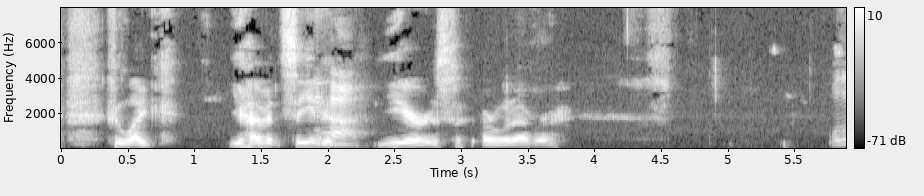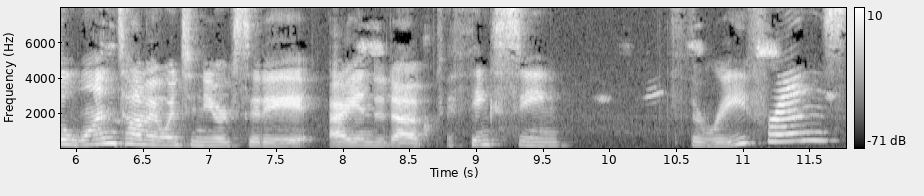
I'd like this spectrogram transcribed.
who like you haven't seen Yeah. in years or whatever. Well, the one time I went to New York City, I ended up, I think, seeing three friends.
